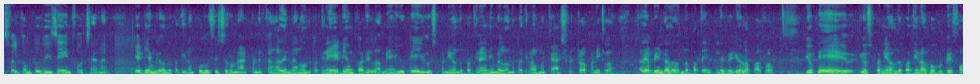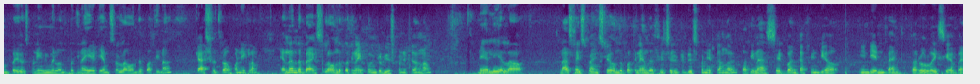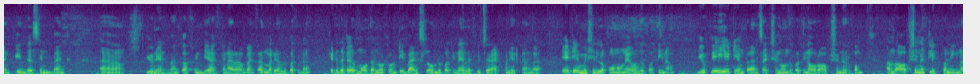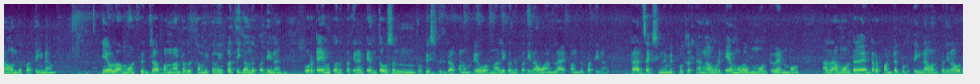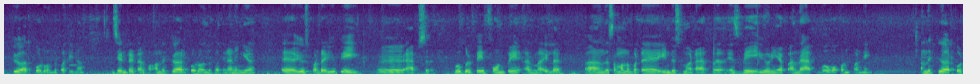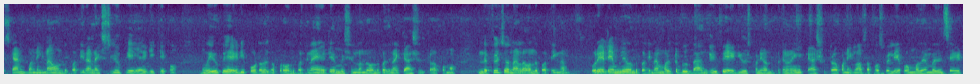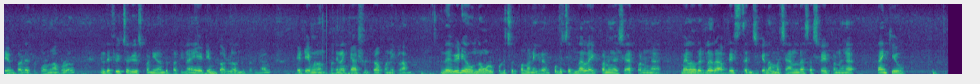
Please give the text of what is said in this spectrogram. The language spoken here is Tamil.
Friends welcome to VJ info channel ஏடிஎம்ல வந்து பார்த்தீங்கன்னா புது ஃபீச்சர் ஒன்று ஆட் பண்ணியிருக்காங்க அது என்னென்னு வந்து பார்த்தீங்கன்னா ஏடிஎம் கார்டு எல்லாமே யூபிஐ யூஸ் பண்ணி வந்து பார்த்திங்கன்னா இனிமேல் வந்து பார்த்திங்கன்னா நம்ம கேஷ் விட்ரா பண்ணிக்கலாம். அது எப்படின்றத வந்து பார்த்திங்கன்னா இந்த வீடியோவில் பார்க்கலாம். யூபிஐ யூஸ் பண்ணி வந்து பார்த்திங்கன்னா கூகுள் பே ஃபோன்பே யூஸ் பண்ணி இனிமேல் வந்து பார்த்தீங்கன்னா ஏடிஎம்ஸ்லாம் வந்து பார்த்தீங்கன்னா கேஷ் விட்ரா பண்ணிக்கலாம். எந்தெந்த பேங்க்ஸ்லாம் வந்து பார்த்திங்கன்னா இப்போ இன்ட்ரடியூஸ் பண்ணியிருக்காங்கன்னா நியர்லி எல்லா நேஷனலைஸ் பேங்க்ஸ்லேயே வந்து பார்த்தீங்கன்னா இந்த ஃபியூச்சர் இன்ட்ரடியூஸ் பண்ணியிருக்காங்க. பார்த்தீங்கன்னா State Bank of India Indian Bank Karur Vysya Bank IndusInd Bank Union Bank of India Canara Bank அது மாதிரி வந்து பார்த்தீங்கன்னா கிட்டத்தட்ட மோர் தென் ஒரு டுவெண்ட்டி பேங்க்ஸில் வந்து பார்த்திங்கன்னா இந்த ஃபியூச்சர் ஆட் பண்ணியிருக்காங்க. ஏடிஎம் மிஷினில் போனோடனே வந்து பார்த்திங்கன்னா யூபிஐ ஏடிஎம் ட்ரான்சாக்ஷன் வந்து பார்த்தீங்கன்னா ஒரு ஆப்ஷன் இருக்கும். அந்த ஆப்ஷனை கிளிக் பண்ணிங்கன்னா வந்து பார்த்தீங்கன்னா எவ்வளோ அமௌண்ட் வித்ட்ரா பண்ணலான்றது காமிக்கும் இப்போதைக்கு வந்து பார்த்தீங்கன்னா ஒரு டைமுக்கு வந்து பார்த்தீங்கன்னா டென் தௌசண்ட் ருபீஸ் வித்ட்ரா பண்ண முடியும். ஒரு நாளைக்கு வந்து பார்த்தீங்கன்னா ஒன் லேக் வந்து பார்த்தீங்கன்னா ட்ரான்சாக்ஷன் லிமிட் கொடுத்துருக்காங்க. உங்களுக்கு எவ்வளோ அமௌண்ட் வேணுமோ அந்த அமௌண்ட்டை என்டர் பண்ணிட்டு கொடுத்தீங்கன்னா வந்து பார்த்திங்கன்னா ஒரு க்யூஆர் கோடு வந்து பார்த்தீங்கன்னா ஜென்ரேட் ஆகும். அந்த க்யூஆர் கோடு வந்து பார்த்திங்கன்னா நீங்கள் யூஸ் பண்ணுற UPI apps Google Pay PhonePe அது மாதிரி இல்லை அந்த சம்மந்தப்பட்ட இண்டு ஸ்மார்ட் ஆப்பு எஸ்பிஐ யூனி ஆப் அந்த ஆப் ஓப்பன் பண்ணி அந்த க்யூஆர் கோட் ஸ்கேன் பண்ணிங்கன்னா வந்து பார்த்தீங்கன்னா நெக்ஸ்ட் யூபிஐ ஐடி கேட்கும். உங்கள் யூபிஐ ஐடி போட்டதுக்கப்புறம் வந்து பார்த்தீங்கன்னா ஏடிஎம் மிஷின்லேருந்து வந்து பார்த்தீங்கன்னா கேஷ் வித்ட்ரா பண்ணும். இந்த ஃபியூச்சர்னால வந்து பார்த்தீங்கன்னா ஒரு ஏடிஎம்லேயே வந்து பார்த்தீங்கன்னா multiple bank UPI ID use பண்ணி வந்து பார்த்தீங்கன்னா நீங்கள் கேஷ் வித்ட்ரா பண்ணிக்கலாம். சப்போஸ் வெளியே போகும்போது எமர்ஜென்சியாக ஏடிஎம் கார்டு எடுத்து போகலாம் கூட இந்த ஃபியூச்சர் யூஸ் பண்ணி வந்து பார்த்திங்கன்னா ஏடிஎம் கார்டில் வந்து பார்த்தீங்கன்னா ஏடிஎம்மில் வந்து பார்த்தீங்கன்னா கேஷ் வித்ட்ரா பண்ணிக்கலாம். இந்த வீடியோ வந்து உங்களுக்கு பிடிச்சிருக்கும்னு நினைக்கிறேன். பிடிச்சிருந்தா லைக் பண்ணுங்கள் ஷேர் பண்ணுங்கள் மேலும் ரெகுலராக அப்டேட்ஸ் தெரிஞ்சுக்க நம்ம சேனலை சப்ஸ்கிரைப் பண்ணுங்கள் தேங்க்யூ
